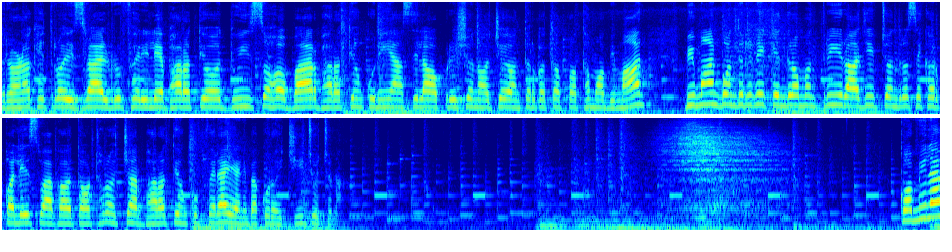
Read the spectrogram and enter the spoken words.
रणक्षेत्र रु फे भारतीय दुईश बार भारतीय आसला अपरेसन अजय अन्तर्गत प्रथम विमान विमान बन्दरे केन्द्रमन्त्री राजीव चन्द्रशेखर कले स्वागत अठर हजार भारतीय फेरइ योजना कमिला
